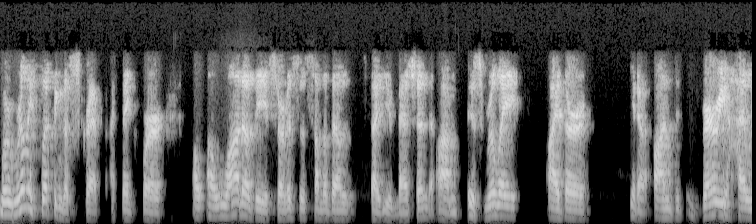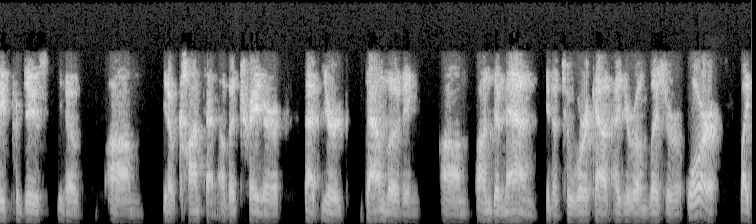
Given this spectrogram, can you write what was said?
we're really flipping the script. I think where a, a, lot of the services, some of those that you mentioned, um, is really either you know, on very highly produced, you know, um, you know, content of a trader that you're downloading um, on demand, you know, to work out at your own leisure, or like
